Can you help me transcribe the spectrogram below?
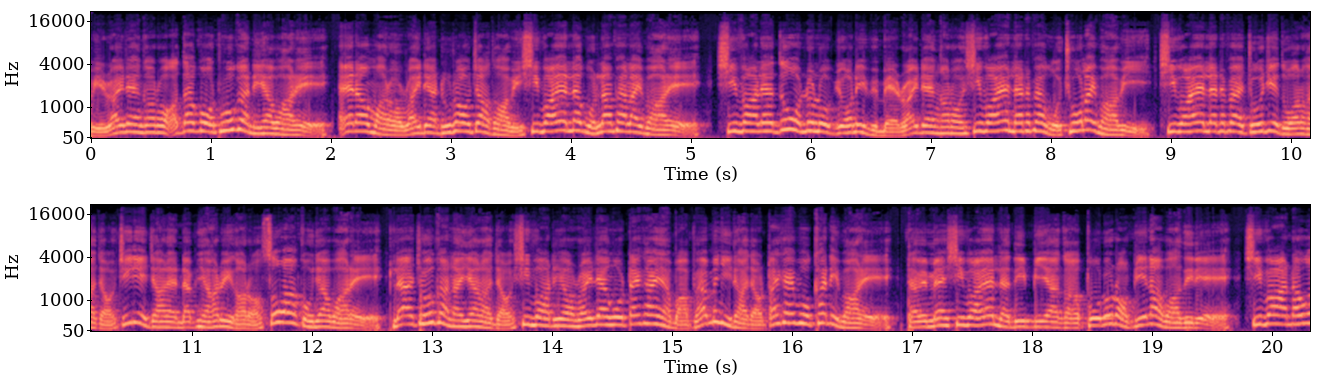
ပြီး Raiden ကတော့အသက်ကိုအထိုးကန်နေရပါတယ်အဲတော့မှတော့ Raiden ဒူးထောက်ကျသွားပြီး Shiva ရဲ့လက်ကိုလှမ်းဖက်လိုက်ပါတယ် Shiva လည်းသူ့ကိုလွတ်လို့ပြောနေပေမဲ့ Raiden ကတော့ Shiva ရဲ့လက်တစ်ဖက်ကိုချိုးလိုက်ပါပြီ Shiva ရဲ့လက်တစ်ဖက်ကျိုးကျသွားတာကြောင့်ကြီးနေကြတဲ့နတ်ဖျားတွေကတော့စိုးအားကုန်ကြပါတယ်လက်အချိုးကန်လိုက်ရတာကြောင့် Shiva တရား Raiden ကိုတိုက်ခိုက်ရမှာဗတ်မညီတာကြောင့်တိုက်ခိုက်ဖို့ခက်နေပါတယ်ဒါပေမဲ့ Shiva ရဲ့လက်သီးပြာကပိုလို့တော့ပြင်းလာပါသေးတယ် Shiva အနောက်က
